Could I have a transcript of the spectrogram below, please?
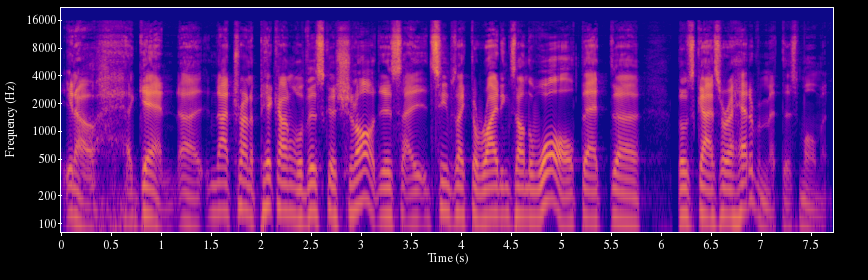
you know, again, uh, not trying to pick on Laviska Shenault. Just, uh, it seems like the writing's on the wall that uh, those guys are ahead of him at this moment.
